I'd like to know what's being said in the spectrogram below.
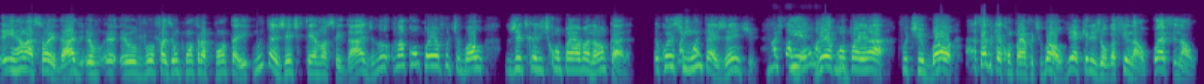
em relação à idade, eu, eu vou fazer um contraponto aí. Muita gente que tem a nossa idade não, não acompanha futebol do jeito que a gente acompanhava, não, cara. Eu conheço mas tá muita tá, gente tá que bom, vem acompanhar futebol. Sabe o que é acompanhar futebol? Vê aquele jogo, a final. Qual é a final?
